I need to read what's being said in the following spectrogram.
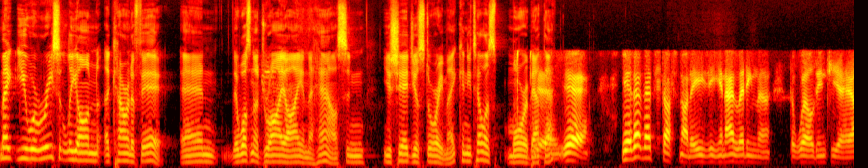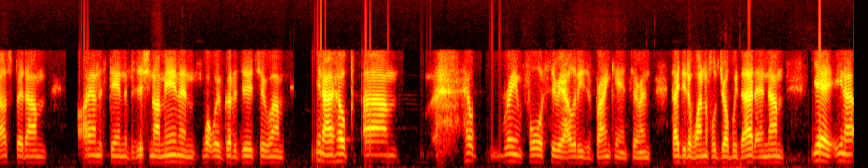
Mate, you were recently on a current affair, and there wasn't a dry eye in the house, and you shared your story, mate. Can you tell us more about yeah, that? Yeah, yeah. That that stuff's not easy, you know, letting the the world into your house. But um, I understand the position I'm in and what we've got to do to um, you know, help um, help reinforce the realities of brain cancer. And they did a wonderful job with that. And um, yeah, you know,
